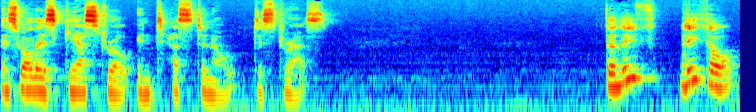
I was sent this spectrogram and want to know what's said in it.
as well as gastrointestinal distress. The lethal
